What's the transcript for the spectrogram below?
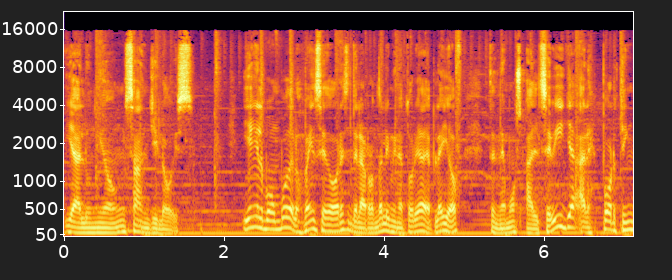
y al Unión San Gilois. Y en el bombo de los vencedores de la ronda eliminatoria de playoff tenemos al Sevilla, al Sporting,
